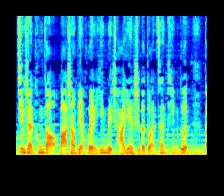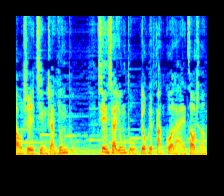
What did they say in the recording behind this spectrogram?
进站通道马上便会因为查验时的短暂停顿导致进站拥堵，线下拥堵又会反过来造成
